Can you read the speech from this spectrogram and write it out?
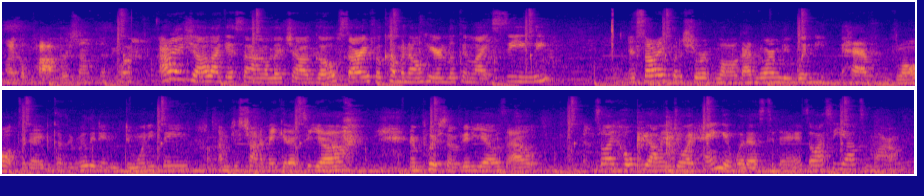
like a pop or something. All right, y'all. I guess I'll let y'all go. Sorry for coming on here looking like Celie. And sorry for the short vlog. I normally wouldn't have vlog today because it really didn't do anything. I'm just trying to make it up to y'all and push some videos out. So I hope y'all enjoyed hanging with us today. So I'll see y'all tomorrow.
